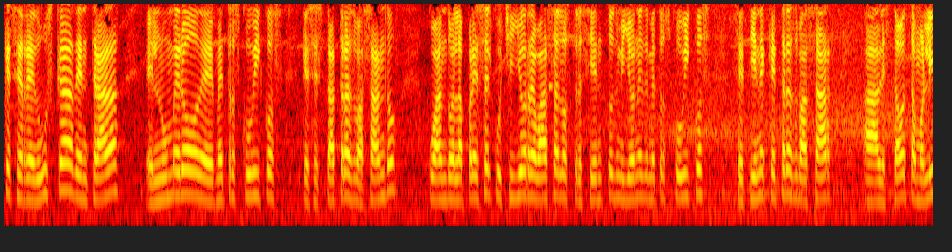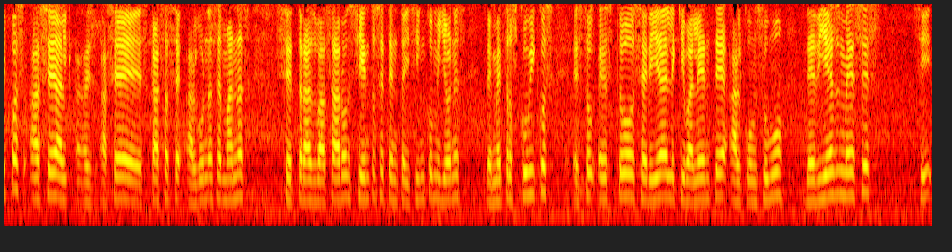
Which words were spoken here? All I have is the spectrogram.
Que se reduzca de entrada el número de metros cúbicos que se está trasvasando cuando la presa del cuchillo rebasa los 300 millones de metros cúbicos, se tiene que trasvasar al estado de Tamaulipas. Hace, hace escasas algunas semanas se trasvasaron 175 millones de metros cúbicos. Esto, esto sería el equivalente al consumo de 10 meses ¿sí?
